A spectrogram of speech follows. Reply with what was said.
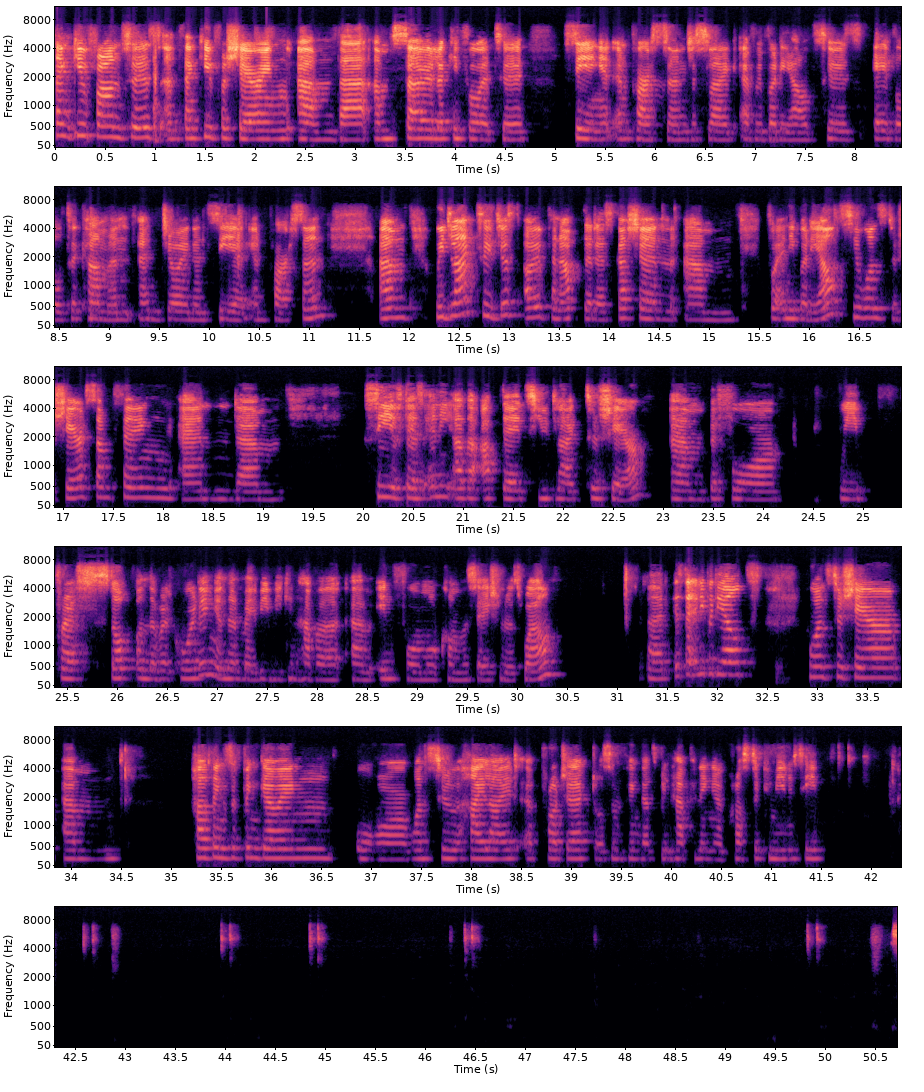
Thank you, Frances, and thank you for sharing um, that. I'm so looking forward to seeing it in person, just like everybody else who's able to come and, and join and see it in person. Um, we'd like to just open up the discussion um, for anybody else who wants to share something and um, see if there's any other updates you'd like to share um, before we press stop on the recording and then maybe we can have a um, informal conversation as well. But is there anybody else who wants to share um, how things have been going or wants to highlight a project or something that's been happening across the community?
